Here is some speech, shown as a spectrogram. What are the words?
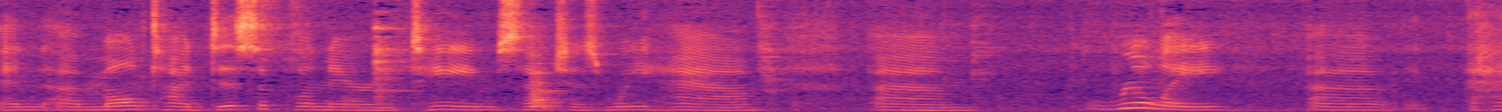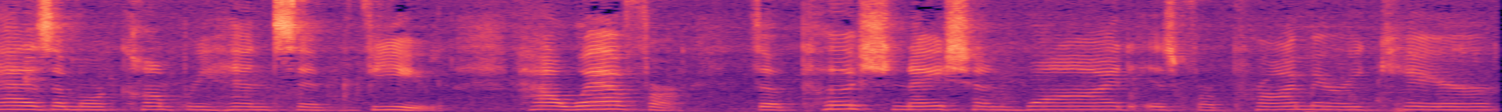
and a multidisciplinary team such as we have um, really uh, has a more comprehensive view. However, the push nationwide is for primary care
